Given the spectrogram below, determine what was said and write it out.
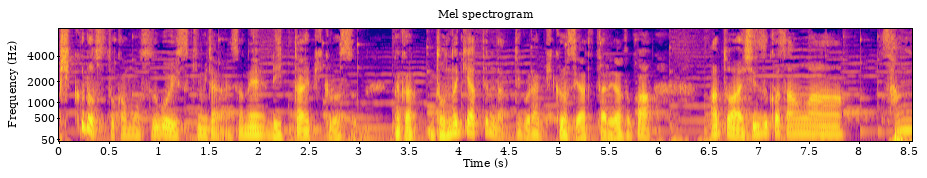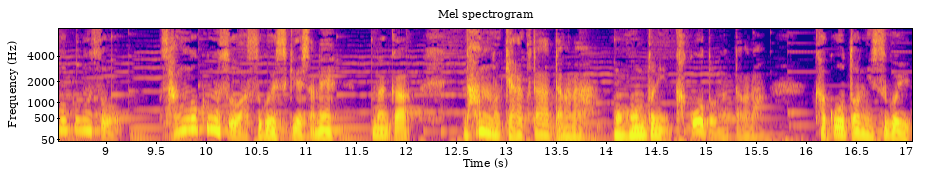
ピクロスとかもすごい好きみたいなんですよね。立体ピクロス。なんか、どんだけやってんだってぐらいピクロスやってたりだとか、あとは石塚さんは、三国無双。三国無双はすごい好きでしたね。なんか、何のキャラクターだったかなもう本当に、加工トンだったかな加工トンにすごい、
